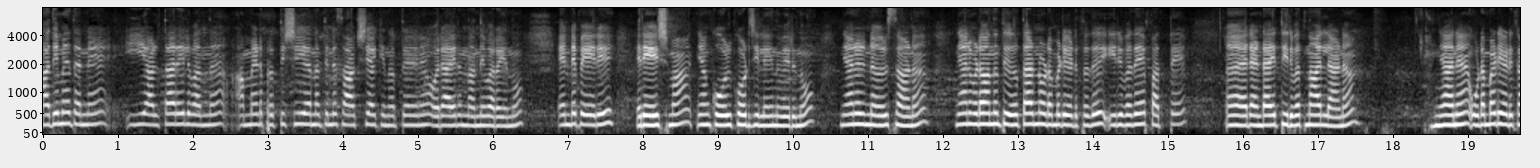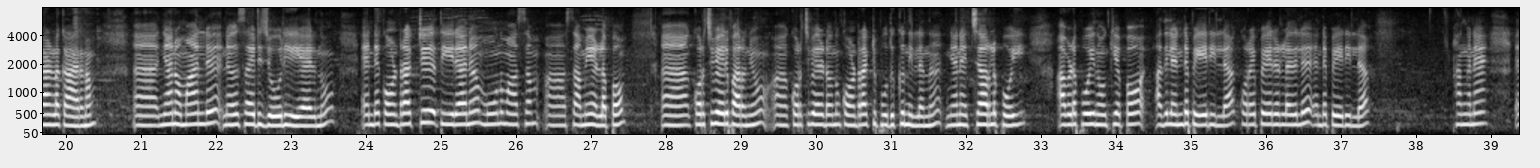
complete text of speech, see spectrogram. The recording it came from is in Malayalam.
ആദ്യമേ തന്നെ ഈ അൾത്താരയിൽ വന്ന് അമ്മയുടെ പ്രത്യക്ഷീകരണത്തിന്റെ സാക്ഷിയാക്കി നിർത്തിയതിന് ഒരായിരം നന്ദി പറയുന്നു. എന്റെ പേര് രേഷ്മ. ഞാൻ കോഴിക്കോട് ജില്ലയിൽ നിന്ന് വരുന്നു. ഞാനൊരു നേഴ്സാണ്. ഞാനിവിടെ വന്ന് തീർത്ഥാടന ഉടമ്പടി എടുത്തത് ഇരുപത് പത്ത് രണ്ടായിരത്തി ഇരുപത്തിനാലിലാണ്. ഞാൻ ഉടമ്പടി എടുക്കാനുള്ള കാരണം ഞാൻ ഒമാനിൽ നേഴ്സായിട്ട് ജോലി ചെയ്യായിരുന്നു. എന്റെ കോൺട്രാക്റ്റ് തീരാൻ മൂന്ന് മാസം സമയമുള്ളപ്പോൾ കുറച്ച് പേര് പറഞ്ഞു. കുറച്ച് പേരുടെ ഒന്നും കോൺട്രാക്റ്റ് പുതുക്കുന്നില്ലെന്ന്. ഞാൻ എച്ച് ആറിൽ പോയി. അവിടെ പോയി നോക്കിയപ്പോൾ അതിൽ എന്റെ പേരില്ല. കുറേ പേരുള്ളതിൽ എന്റെ പേരില്ല. അങ്ങനെ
